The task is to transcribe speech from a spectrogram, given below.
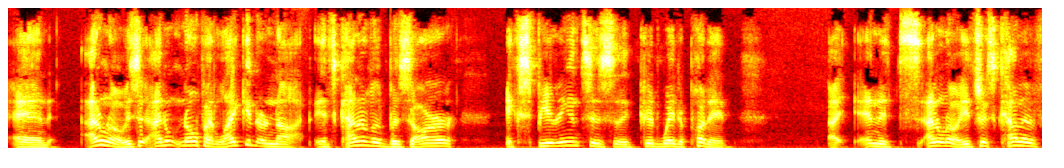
And I don't know, is it I don't know if I like it or not. It's kind of a bizarre experience is a good way to put it. I, and it's I don't know, it's just kind of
